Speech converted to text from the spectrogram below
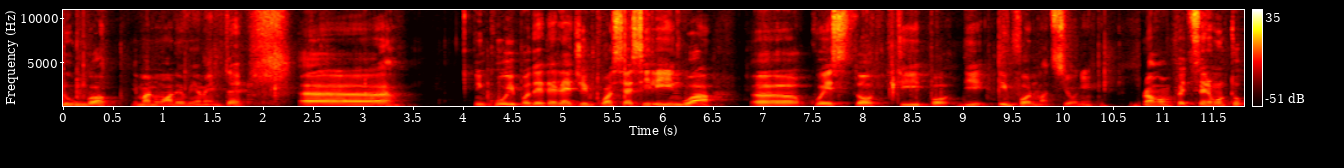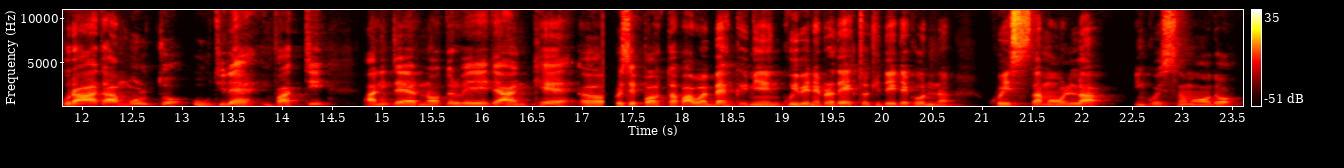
lungo il manuale ovviamente uh, in cui potete leggere in qualsiasi lingua uh, questo tipo di informazioni. Una confezione molto curata, molto utile, infatti all'interno troverete anche questo è il porta power bank in cui viene protetto, chiudete con questa molla in questo modo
